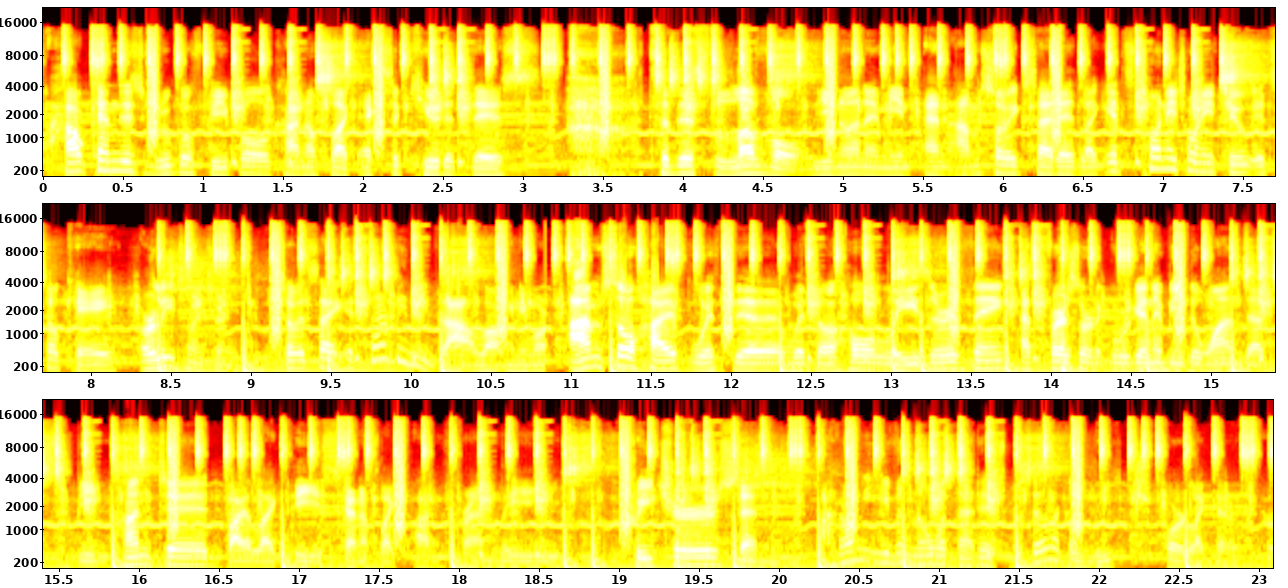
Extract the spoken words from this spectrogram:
how can this group of people kind of like executed this to this level? You know what i mean? And i'm so excited. Like it's 2022 it's okay. Early 2022 so it's like it's not really that long anymore. I'm so hyped with the with the whole laser thing. At first we're, we're gonna be the one that's being hunted by like these kind of like unfriendly creatures. And i don't even know what that is. Was it like a leech or like a, a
